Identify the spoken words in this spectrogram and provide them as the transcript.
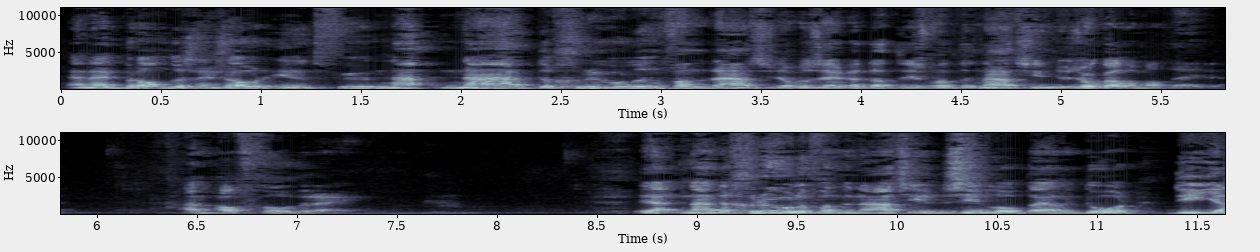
En hij brandde zijn zoon in het vuur na, naar de gruwelen van de natie. Dat wil zeggen, dat is wat de natie dus ook allemaal deden. Aan afgoderij. Ja, naar de gruwelen van de natie, de zin loopt eigenlijk door, die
